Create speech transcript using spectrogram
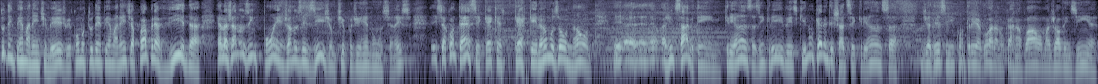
tudo é impermanente mesmo, e como tudo é impermanente, a própria vida, ela já nos impõe, já nos exige um tipo de renúncia. Né? Isso, isso acontece, quer, quer, quer queiramos ou não. É, é, é, a gente sabe, tem crianças incríveis que não querem deixar de ser criança, um dia desse encontrei agora no carnaval uma jovenzinha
